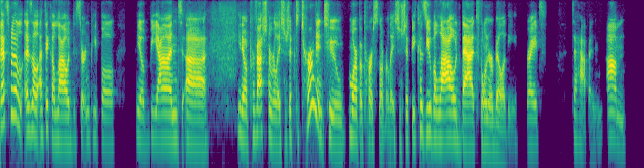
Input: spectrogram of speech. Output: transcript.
that's what has, I think, allowed certain people, you know, beyond, uh, you know, a professional relationship to turn into more of a personal relationship because you've allowed that vulnerability, right, to happen. Um,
